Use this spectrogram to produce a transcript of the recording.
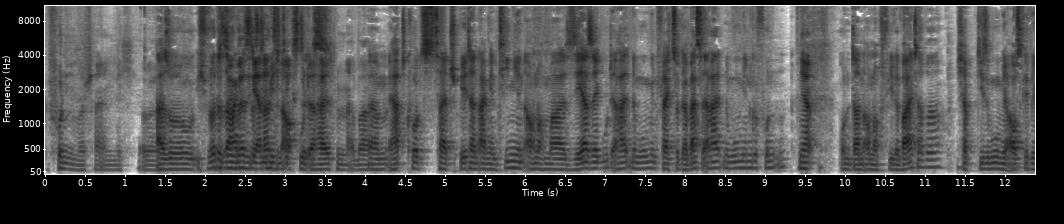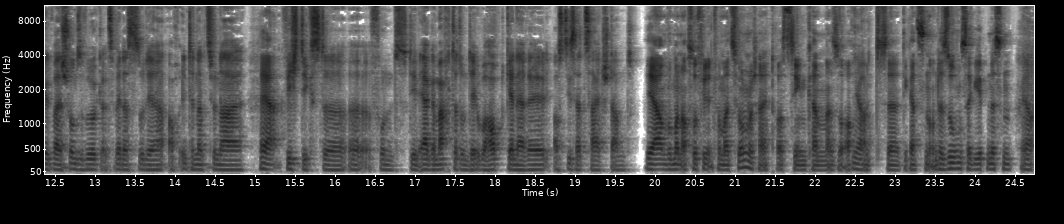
gefunden wahrscheinlich. Oder Also ich würde sagen, dass die die anderen sind auch gut ist. erhalten, aber Ähm, er hat kurz Zeit später in Argentinien auch nochmal sehr, sehr gut erhaltene Mumien, vielleicht sogar besser erhaltene Mumien gefunden. ja. und dann auch noch viele weitere. Ich habe diese Mumie ausgewählt, weil es schon so wirkt, als wäre das so der auch international Ja. wichtigste äh, Fund, den er gemacht hat und der überhaupt generell aus dieser Zeit stammt. Ja, und wo man auch so viel Informationen wahrscheinlich draus ziehen kann, also auch Ja. mit äh, die ganzen Untersuchungsergebnissen, Ja.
